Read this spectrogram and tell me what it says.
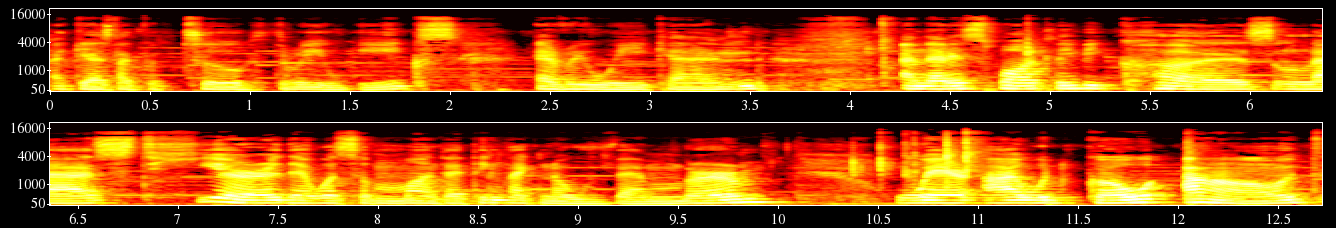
I guess like for two, three weeks, every weekend. And that is partly because last year there was a month, I think like November, where I would go out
